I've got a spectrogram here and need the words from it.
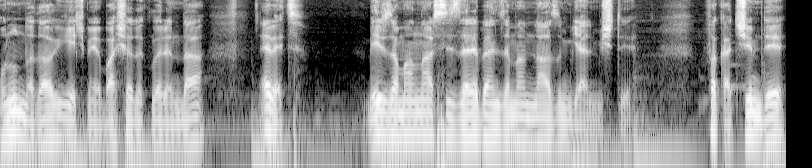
onunla dalga geçmeye başladıklarında, evet, bir zamanlar sizlere benzemem lazım gelmişti. Fakat şimdi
